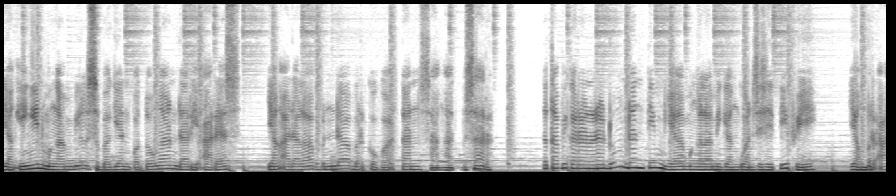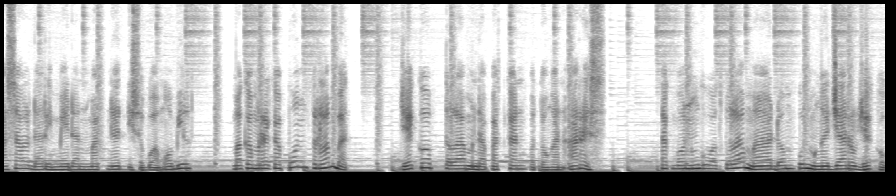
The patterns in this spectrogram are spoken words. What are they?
yang ingin mengambil sebagian potongan dari Ares yang adalah benda berkekuatan sangat besar. Tetapi karena Dom dan timnya mengalami gangguan CCTV yang berasal dari medan magnet di sebuah mobil, maka mereka pun terlambat. Jacob telah mendapatkan potongan Ares. Tak menunggu waktu lama, Dom pun mengejar Jacob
